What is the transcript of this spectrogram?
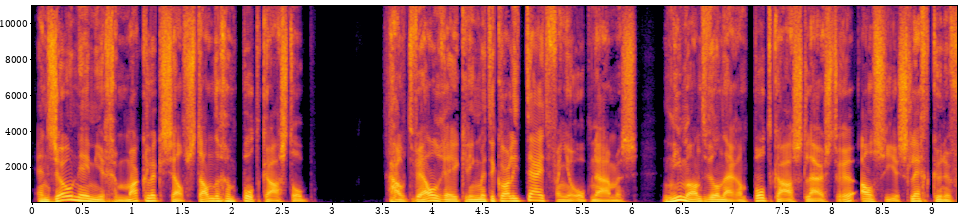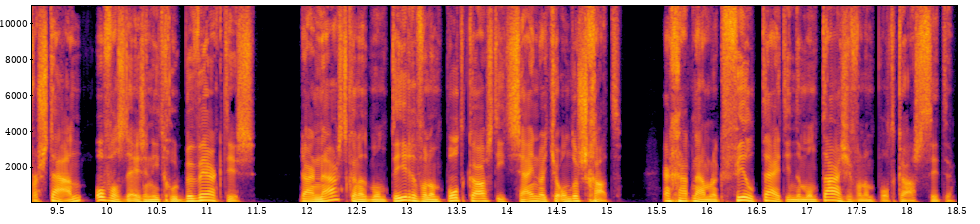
en zo neem je gemakkelijk zelfstandig een podcast op. Houd wel rekening met de kwaliteit van je opnames. Niemand wil naar een podcast luisteren als ze je slecht kunnen verstaan of als deze niet goed bewerkt is. Daarnaast kan het monteren van een podcast iets zijn wat je onderschat. Er gaat namelijk veel tijd in de montage van een podcast zitten.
